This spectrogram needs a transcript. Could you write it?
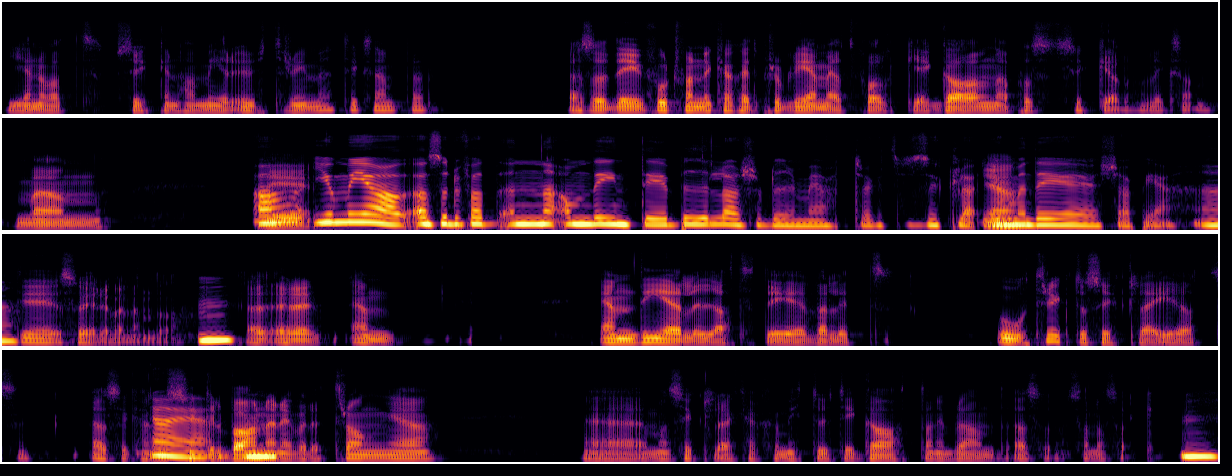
genom att cykeln har mer utrymme till exempel. Alltså det är fortfarande kanske ett problem med att folk är galna på cykel, liksom. men Ja, Det- Jo, men ja, alltså, att, en- om det inte är bilar så blir det mer attraktivt att cykla. Ja. Jo, men det köper jag. Ja. det, så är det väl ändå. Mm. En, en del i att det är väldigt otryggt att cykla är att alltså kanske Ja, cykelbanorna Mm. är väldigt trånga, eh, man cyklar kanske mitt ute i gatan ibland, alltså sådana saker. Mm.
